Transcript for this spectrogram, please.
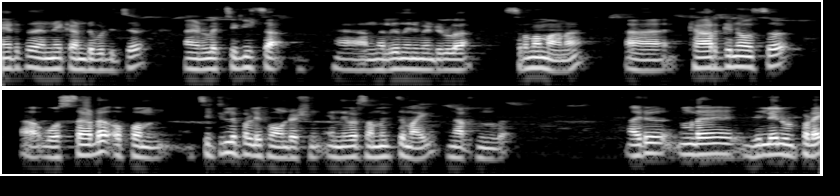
നേരത്തെ തന്നെ കണ്ടുപിടിച്ച് അതിനുള്ള ചികിത്സ നൽകുന്നതിന് വേണ്ടിയുള്ള ശ്രമമാണ്. കാർഗിനോസ് ആ, ഒസാഡ് ഒപ്പം ചിറ്റിലപ്പള്ളി ഫൗണ്ടേഷൻ എന്നിവർ സംയുക്തമായി നടത്തുന്നത്. അവർ നമ്മുടെ ജില്ലയിൽ ഉൾപ്പെടെ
